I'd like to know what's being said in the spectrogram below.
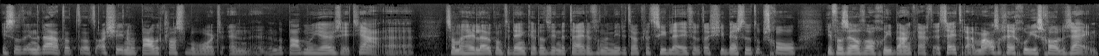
Is dat inderdaad dat, dat als je in een bepaalde klasse behoort en in een bepaald milieu zit, ja, het is allemaal heel leuk om te denken dat we in de tijden van de meritocratie leven. Dat als je je best doet op school, je vanzelf wel een goede baan krijgt, et cetera. Maar als er geen goede scholen zijn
